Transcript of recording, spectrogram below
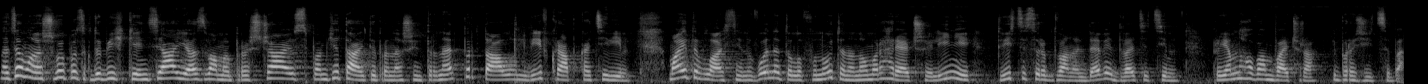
На цьому наш випуск добіг кінця. Я з вами прощаюсь. Пам'ятайте про наш інтернет-портал lviv.tv. Маєте власні новини? Телефонуйте на номер гарячої лінії 242 09 27. Приємного вам вечора і бережіть себе.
